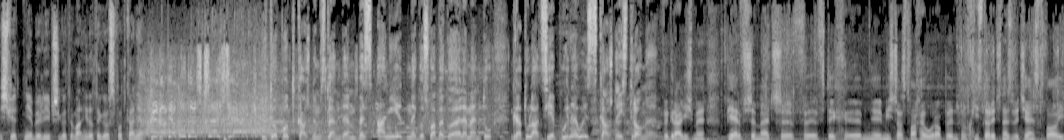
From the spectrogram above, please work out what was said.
świetnie byli przygotowani do tego spotkania. I to pod każdym względem, bez ani jednego słabego elementu. Gratulacje płynęły z każdej strony. Wygraliśmy pierwszy mecz w, w tych Mistrzostwach Europy. To historyczne zwycięstwo i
